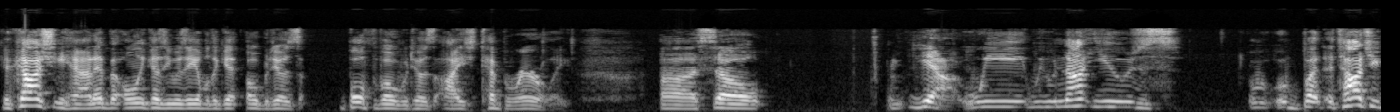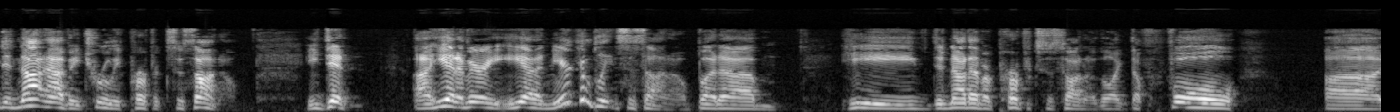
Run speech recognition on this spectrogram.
Kakashi had it, but only because he was able to get Obito's both of Obito's eyes temporarily. Uh, so, yeah, we we would not use, but Itachi did not have a truly perfect Susanoo. He didn't. Uh, he had a very he had a near complete Susanoo, but um, he did not have a perfect Susanoo, like the full uh,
